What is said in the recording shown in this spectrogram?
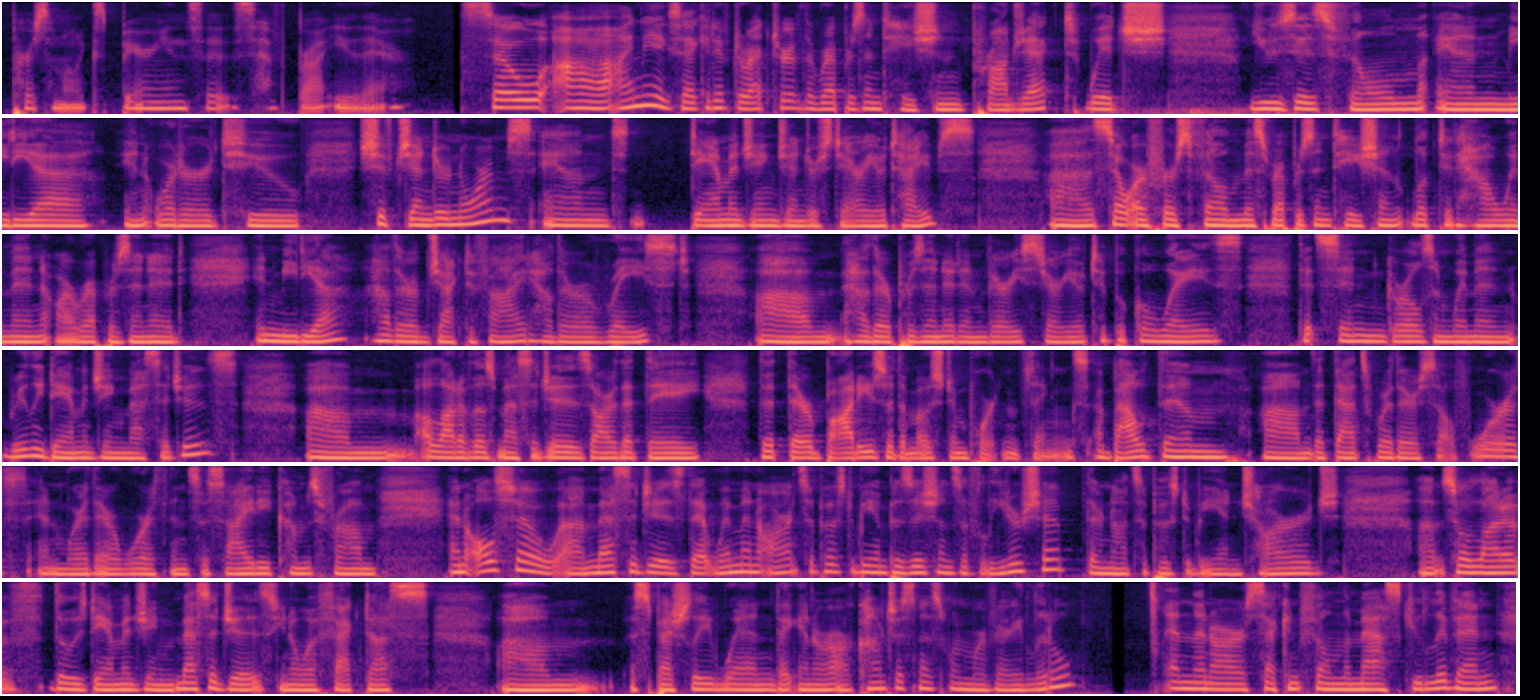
personal experiences have brought you there. So, uh, I'm the executive director of the Representation Project, which uses film and media in order to shift gender norms and damaging gender stereotypes. Uh, so, our first film, Misrepresentation, looked at how women are represented in media, how they're objectified, how they're erased, um, how they're presented in very stereotypical ways that send girls and women really damaging messages. Um, a lot of those messages are that they that their bodies are the most important things about them, um, that that's where their self worth and where their worth in society comes from, and also uh, messages that women aren't supposed to be in position positions of leadership. They're not supposed to be in charge. Um, so a lot of those damaging messages, you know, affect us, um, especially when they enter our consciousness when we're very little. And then our second film, The Mask You Live In,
